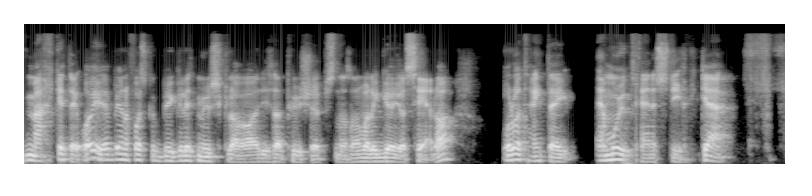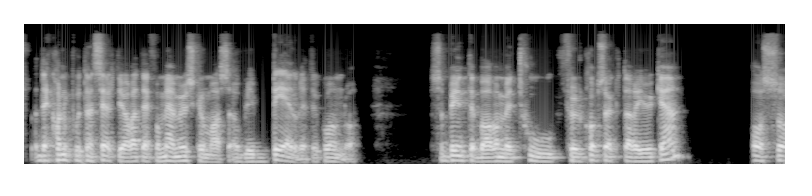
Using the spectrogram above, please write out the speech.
merket jeg oi, jeg begynner faktisk å bygge litt muskler av disse pushupsene. så Det var litt gøy å se da. Og da tenkte jeg jeg må jo trene styrke. Det kan jo potensielt gjøre at jeg får mer muskelmasse og blir bedre til taekwondo. Så begynte jeg bare med to fullkroppsøkter i uken. Og så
